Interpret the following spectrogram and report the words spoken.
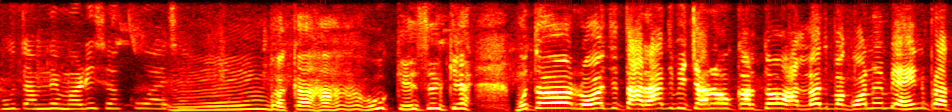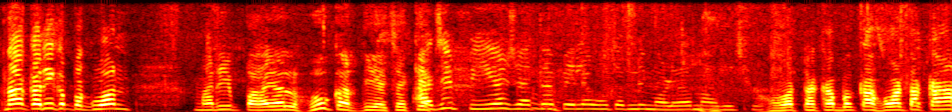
હું તમને મળી શકું આજે? બકા હા હું કહેશું કે હું તો રોજ તારા જ વિચારો કરતો હાલ જ ભગવાનને બેહીને પ્રાર્થના કરી કે ભગવાન મારી પાયલ શું કરતી હશે કે આજે પિયર જતા પહેલા હું તમને મળવા માંગુ છું. બકા સો ટકા.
